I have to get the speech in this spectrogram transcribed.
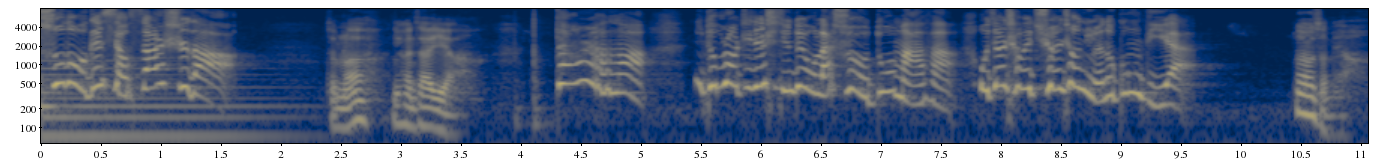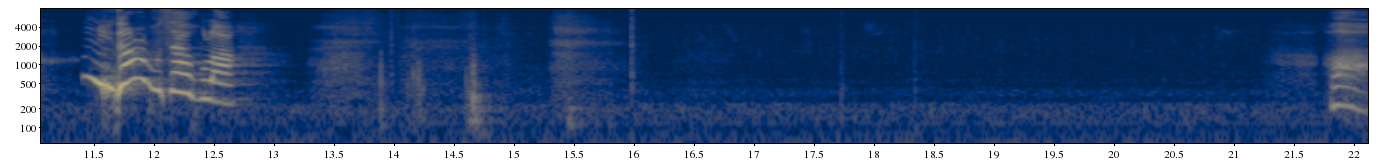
说的我跟小三儿似的？怎么了？你很在意啊？当然了，你都不知道这件事情对我来说有多麻烦，我将成为全城女人的公敌。那又怎么样？你当然不在乎了。哦，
